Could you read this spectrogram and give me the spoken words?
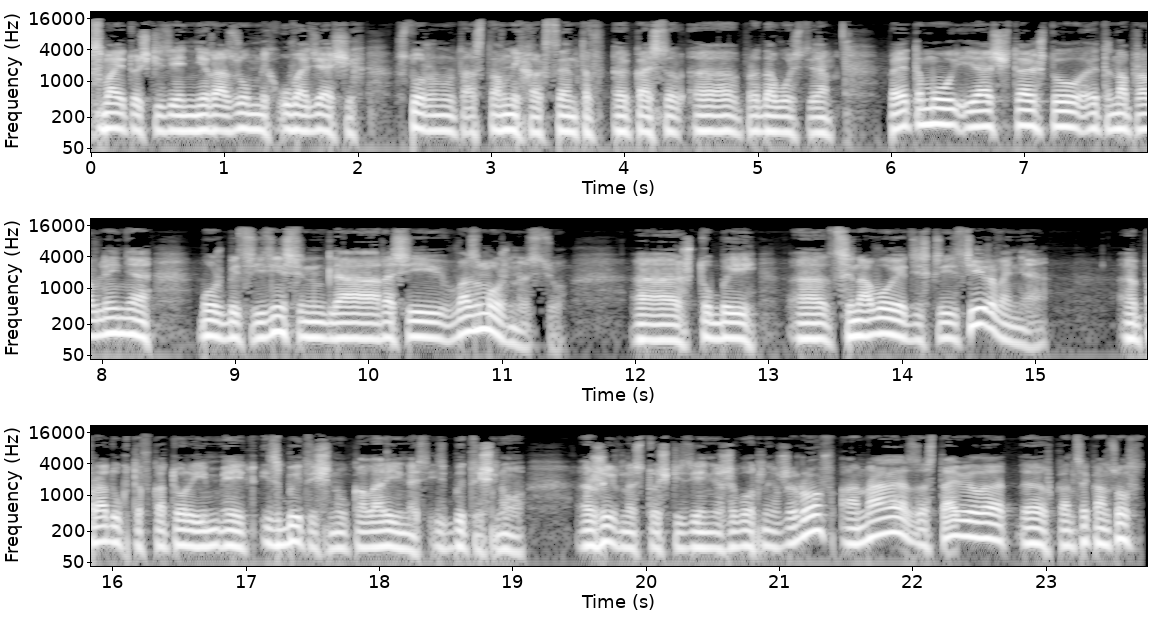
с моей точки зрения, неразумных, уводящих в сторону основных акцентов э, качества э, продовольствия. Поэтому я считаю, что это направление может быть единственным для России возможностью, э, чтобы ценовое дискредитирование продуктов, которые имеют избыточную калорийность, избыточную жирность с точки зрения животных жиров, она заставила в конце концов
